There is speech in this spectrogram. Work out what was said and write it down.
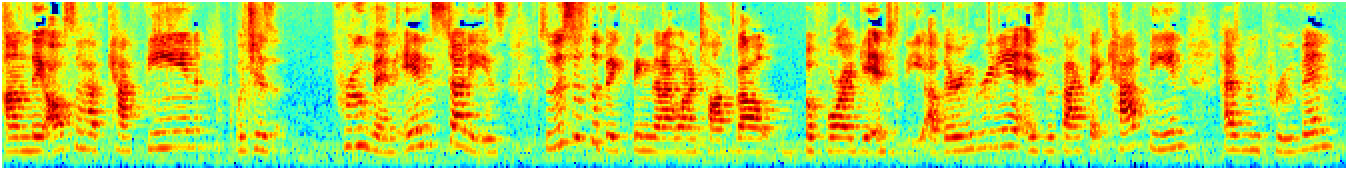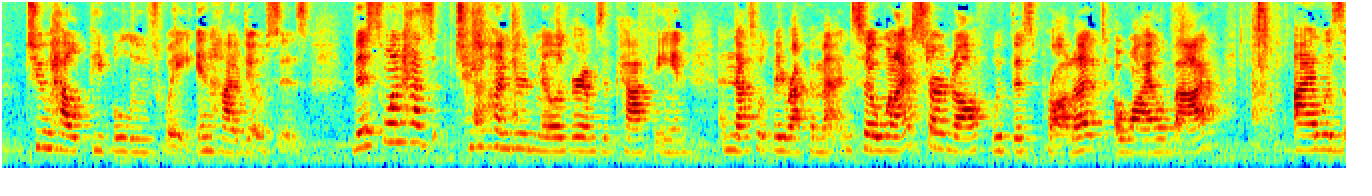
Um, they also have caffeine, which is proven in studies. So this is the big thing that I want to talk about before I get into the other ingredient is the fact that caffeine has been proven to help people lose weight in high doses. This one has 200 milligrams of caffeine and that's what they recommend. So when I started off with this product a while back, I was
